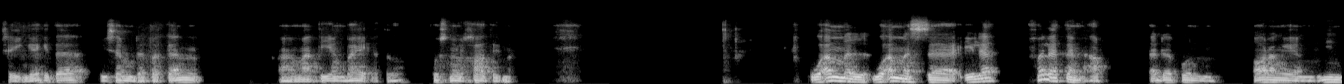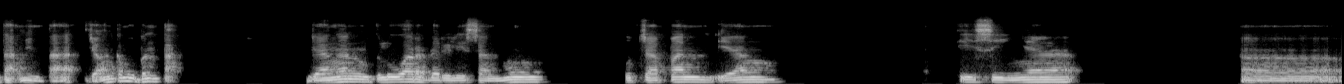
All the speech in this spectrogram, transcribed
Sehingga kita bisa mendapatkan uh, mati yang baik atau husnul khatimah. Wa ammal wa ammas sa'ila fala tanhar. Adapun orang yang minta-minta, jangan kamu bentak. Jangan keluar dari lisanmu ucapan yang isinya eh,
